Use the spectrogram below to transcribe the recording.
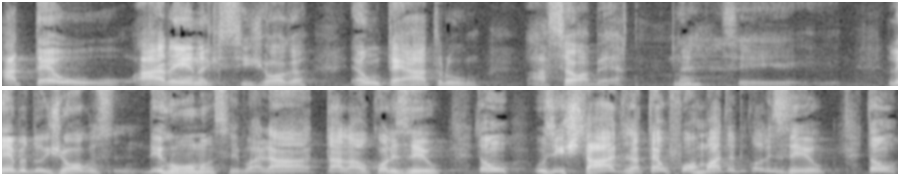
até o, a arena que se joga é um teatro a céu aberto. Né? Lembra dos jogos de Roma. Você vai lá, está lá o Coliseu. Então, os estádios, até o formato é do Coliseu. Então,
